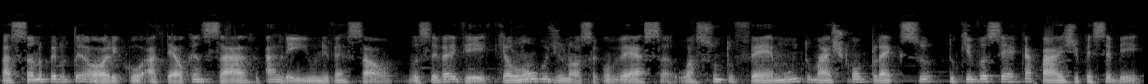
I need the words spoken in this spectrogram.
passando pelo teórico até alcançar a lei universal. Você vai ver que ao longo de nossa conversa, o assunto fé é muito mais complexo do que você é capaz de perceber.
